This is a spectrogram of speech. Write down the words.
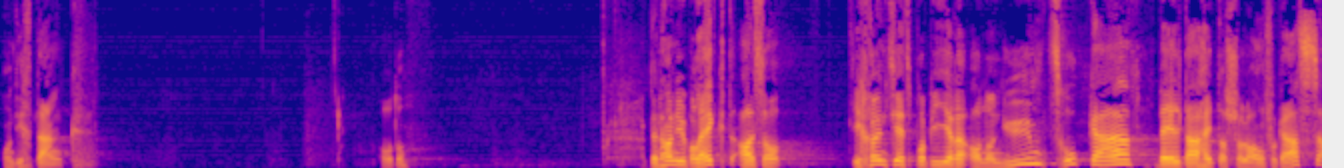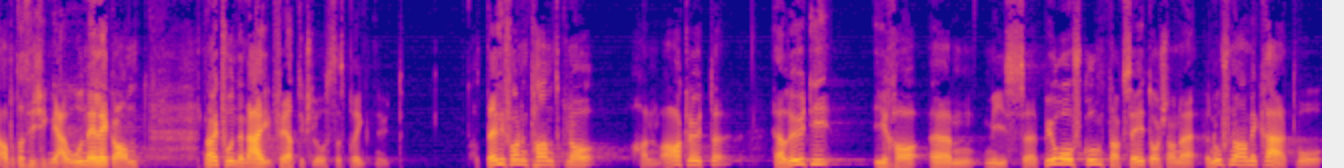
Und ich denke, oder? Dann habe ich überlegt, also, ich könnte es jetzt probieren, anonym zurückgeben, weil da hat das schon lange vergessen, aber das ist irgendwie auch unelegant. Dann habe ich gefunden, nein, fertig, Schluss, das bringt nichts. Ich das Telefon in die Hand genommen, habe ihm angerufen, Herr Lödi, ich habe ähm, mein Büro aufgeräumt und gesehen, da ist noch ein Aufnahmegerät, wo,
